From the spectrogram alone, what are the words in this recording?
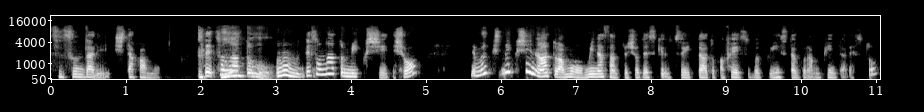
進んだりしたかも。で、その後、うん。で、その後ミクシーでしょ？で、ミクシミクシーの後はもう皆さんと一緒ですけど、ツイッターとかフェイスブック、インスタグラム、ピンタレスト。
